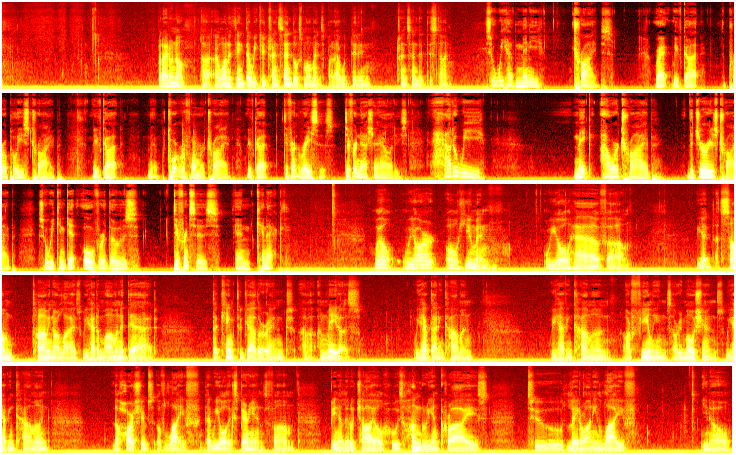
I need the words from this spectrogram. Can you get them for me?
but I don't know. Uh, I want to think that we could transcend those moments, but I didn't transcend it this time. So we have many tribes right? We've got the pro police tribe, we've got the tort reformer tribe, we've got different races, different nationalities. How do we make our tribe the jury's tribe so we can get over those differences and connect? Well, we are all human. We all have um, we had at some time in our lives we had a mom and a dad that came together and uh, and made us. We have that in common. We have in common our feelings, our emotions. We have in common the hardships of life that we all experience from being a little child who's hungry and cries to later on in life you know,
